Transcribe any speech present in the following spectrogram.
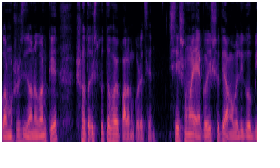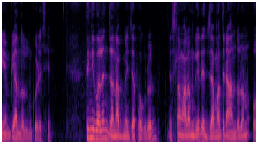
কর্মসূচি জনগণকে স্বতঃস্ফূর্তভাবে পালন করেছে। সে সময় একই ইস্যুতে আওয়ামী লীগ ও বিএনপি আন্দোলন করেছে। তিনি বলেন, জনাব মির্জা ফখরুল ইসলাম আলমগীর জামাতের আন্দোলন ও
